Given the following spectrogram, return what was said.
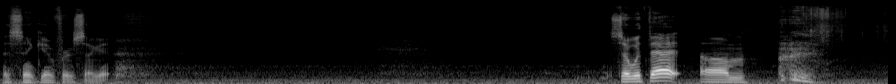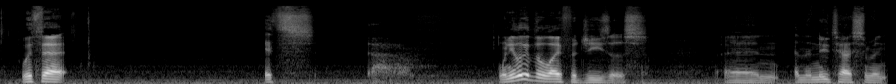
Let's sink in for a second. So with that, um, with that, it's uh, when you look at the life of Jesus and and the New Testament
